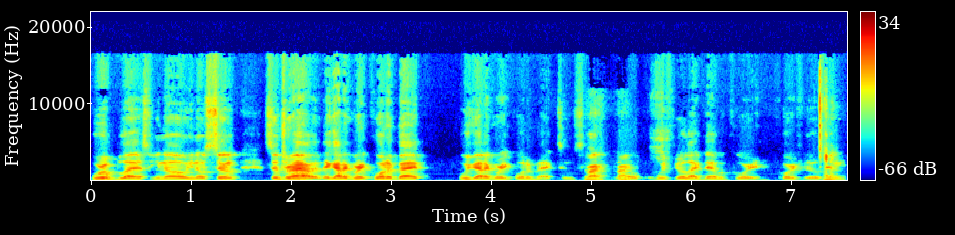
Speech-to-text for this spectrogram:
we're blessed, you know. You know, Cent- Central they got a great quarterback. We got a great quarterback too. So, Right, right. know, we feel like that with Corey Corey Fields. And,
